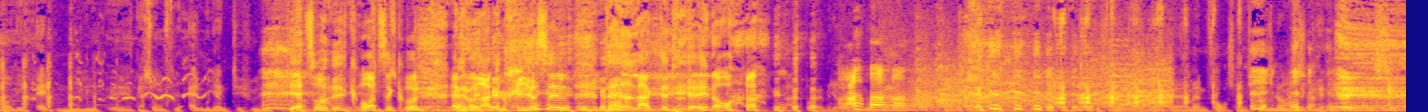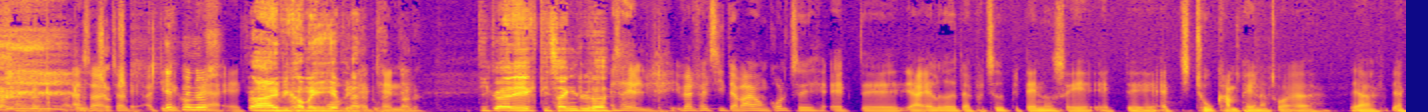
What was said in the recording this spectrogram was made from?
At lægge alt muligt øh, personligt, alt muligt andet til hylde. Jeg troede et kort sekund, at det var Radio 4 selv, der havde lagt den der ind over. man får som har Pape Altså, så, og det Et kan godt minut. være, at, Nej, vi kommer ikke igennem, mand. at han, De gør det ikke. De tager ingen lytter. Altså, jeg i hvert fald sige, der var jo en grund til, at øh, jeg allerede, da partiet blev dannet, sagde, at, øh, at de to kampagner, tror jeg, jeg, jeg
